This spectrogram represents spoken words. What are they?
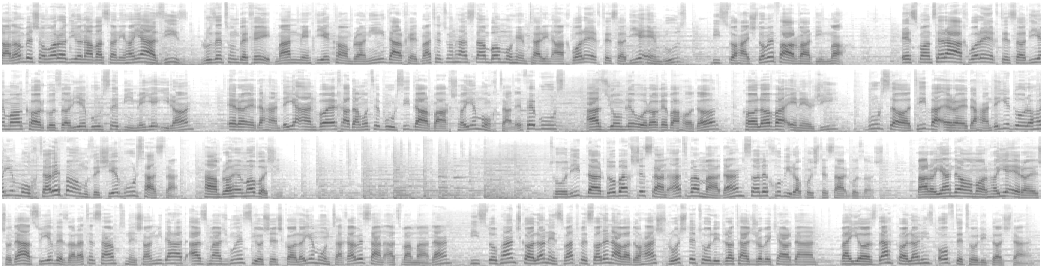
سلام به شما رادیو نوسانی های عزیز. روزتون بخیر. من مهدی کامرانی در خدمتتون هستم با مهمترین اخبار اقتصادی امروز 28 فروردین ماه. اسپانسر اخبار اقتصادی ما کارگزاری بورس بیمه ایران ارائه دهنده انواع خدمات بورسی در بخش های مختلف بورس از جمله اوراق بهادار، کالا و انرژی، بورس آتی و ارائه دهنده دوره های مختلف آموزشی بورس هستند. همراه ما باشید. تولید در دو بخش صنعت و معدن سال خوبی را پشت سر گذاشت. برایند آمارهای ارائه شده از سوی وزارت سمت نشان می‌دهد از مجموع 36 کالای منتخب صنعت و معدن 25 کالا نسبت به سال 98 رشد تولید را تجربه کردند و 11 کالا نیز افت تولید داشتند.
